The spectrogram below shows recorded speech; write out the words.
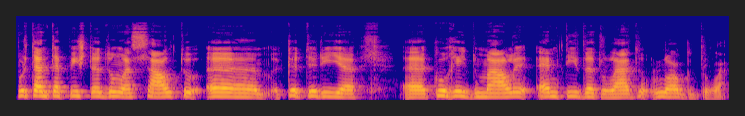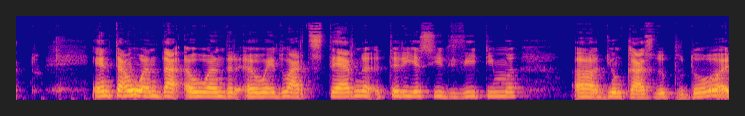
Portanto, a pista de um assalto uh, que teria uh, corrido mal é metida de lado, logo de lado. Então, o, o, o Eduardo Stern teria sido vítima uh, de um caso de pudor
